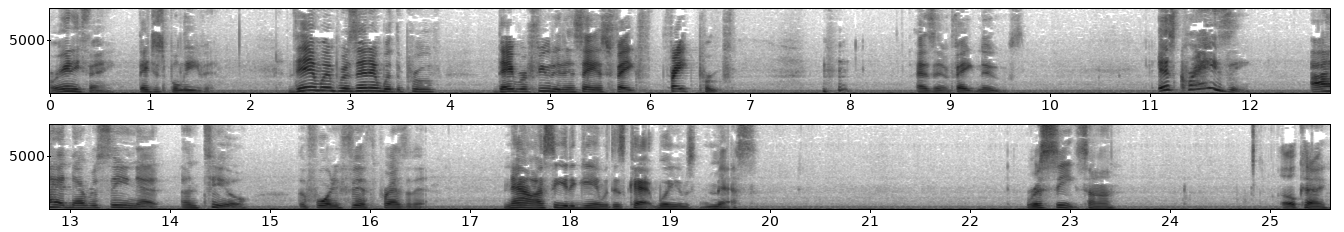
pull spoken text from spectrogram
or anything. They just believe it. Then when presented with the proof, they refute it and say it's fake fake proof. As in fake news. It's crazy. I had never seen that until the 45th president. Now I see it again with this Katt Williams mess. Receipts, huh? Okay.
